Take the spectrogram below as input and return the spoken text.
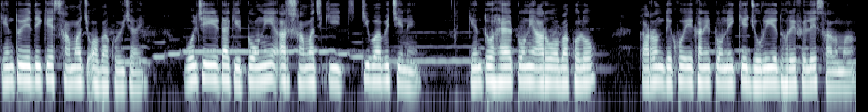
কিন্তু এদিকে সামাজ অবাক হয়ে যায়। বলছে এটাকে টনি আর সামাজ কি, কীভাবে চেনে? কিন্তু হ্যাঁ টনি আরও অবাক হলো। কারণ দেখো, এখানে টনিকে জড়িয়ে ধরে ফেলে সালমা।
